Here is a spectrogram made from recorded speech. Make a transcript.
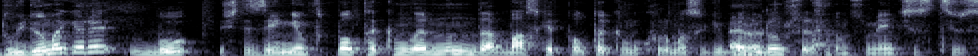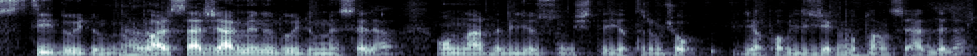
Duyduğuma göre bu işte zengin futbol takımlarının da basketbol takımı kurması gibi bir Evet. durum söz konusu. Manchester City duydum, Evet. Paris Saint Germain'i duydum mesela. Onlar da biliyorsun işte yatırım çok yapabilecek potansiyeldeler.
